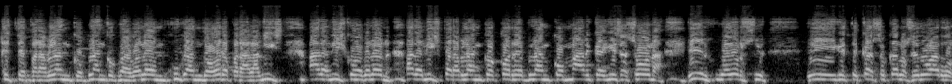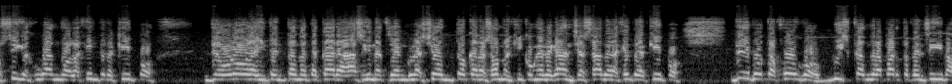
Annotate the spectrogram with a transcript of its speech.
Este para Blanco, Blanco con el balón, jugando ahora para Alanis, Alanis con el balón, Alanis para Blanco, corre Blanco, marca en esa zona. El jugador, en este caso Carlos Eduardo, sigue jugando a la gente del equipo de Aurora intentando atacar, hace una triangulación, toca los hombres aquí con elegancia, sale la gente del equipo de Botafogo, buscando la parte ofensiva,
